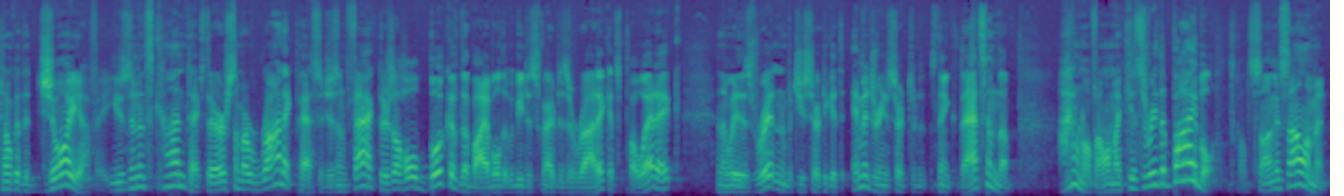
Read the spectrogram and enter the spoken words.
Talk about the joy of it, used in its context. There are some erotic passages. In fact, there's a whole book of the Bible that would be described as erotic. It's poetic in the way it's written, but you start to get the imagery and you start to think, that's in the. I don't know if I want my kids to read the Bible. It's called Song of Solomon.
